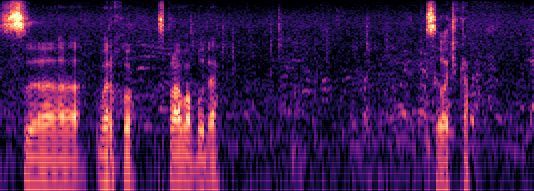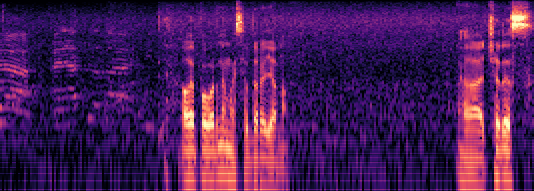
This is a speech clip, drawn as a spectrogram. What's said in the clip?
зверху справа буде силочка. Але повернемося до району. Е, Через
